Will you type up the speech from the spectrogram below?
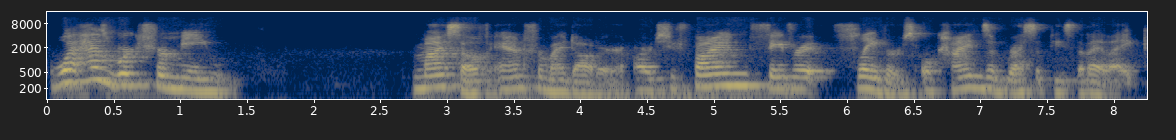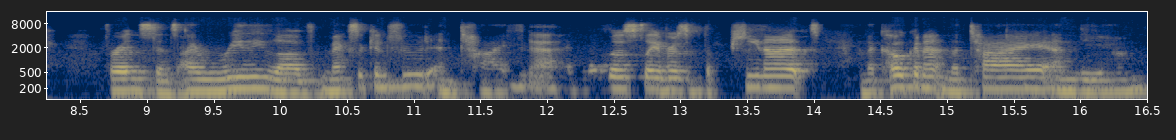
what has worked for me, myself, and for my daughter are to find favorite flavors or kinds of recipes that I like. For instance, I really love Mexican food and Thai food. Yeah. I love those flavors of the peanut and the coconut and the Thai and the um,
